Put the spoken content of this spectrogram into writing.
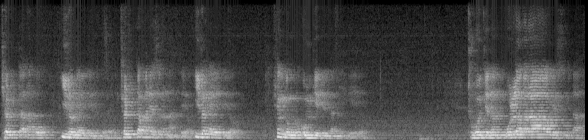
결단하고 일어나야 되는 거예요. 결단만 해서는 안 돼요. 일어나야 돼요. 행동으로 옮겨야 된다는 얘기예요. 두 번째는 올라가라 그랬습니다.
